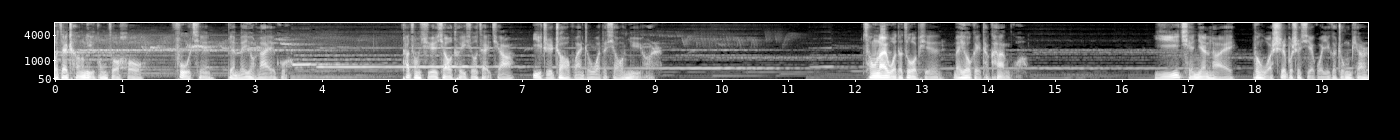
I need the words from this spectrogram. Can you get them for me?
我在城里工作后，父亲便没有来过。他从学校退休在家，一直照管着我的小女儿。从来我的作品没有给他看过。姨前年来问我是不是写过一个中篇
